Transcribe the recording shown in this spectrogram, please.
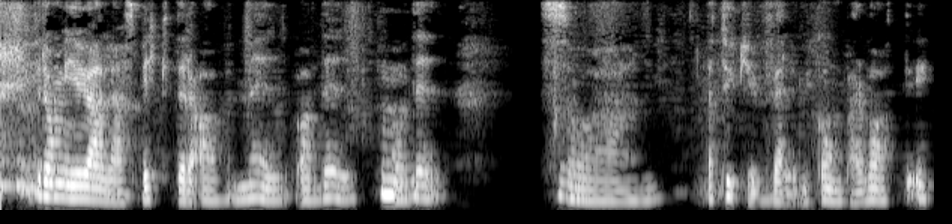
För de är ju alla aspekter av mig och av dig. Mm. Av dig. Så um, jag tycker ju väldigt mycket om Parvati.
